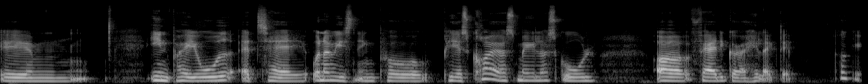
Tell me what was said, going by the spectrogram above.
øhm, i en periode at tage undervisning på P.S. Krøyers malerskole og færdiggøre heller ikke det. Okay.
